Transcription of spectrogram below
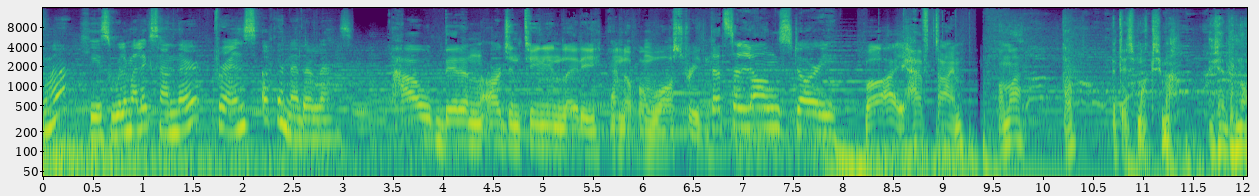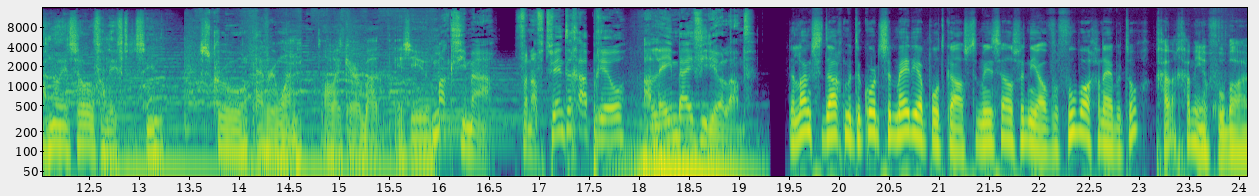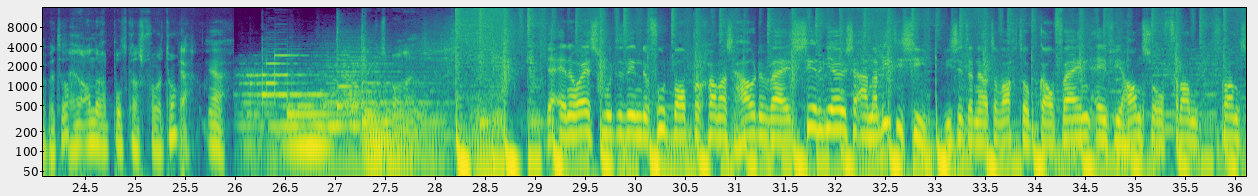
Maxima. He is Willem Alexander, Prince of the Netherlands. How did an Argentinian lady end up on Wall Street? That's a long story. Well, I have time. Mama, Oh, het is Maxima. ik heb er nog nooit zo verliefd gezien. Screw everyone. All I care about is you. Maxima. Vanaf 20 april alleen bij Videoland. De langste dag met de kortste mediapodcast. Tenminste, als we het niet over voetbal gaan hebben, toch? Ga, ga niet over voetbal hebben, toch? Een andere podcast voor, toch? Ja. Ja. Spannend. De NOS moet het in de voetbalprogramma's houden bij serieuze analytici. Wie zit er nou te wachten op Calvijn, Evie Hansen of Fran, Frans,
